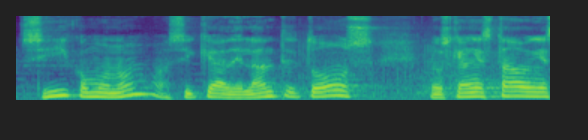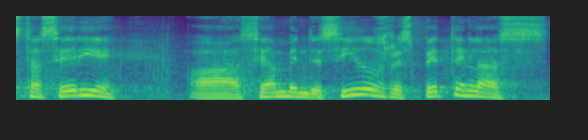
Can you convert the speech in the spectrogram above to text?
Sí, cómo no. Así que adelante todos los que han estado en esta serie, ah, sean bendecidos, respeten las,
